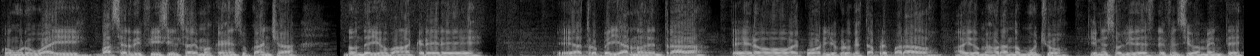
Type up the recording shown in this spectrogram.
con Uruguay va a ser difícil, sabemos que es en su cancha donde ellos van a querer eh, eh, atropellarnos de entrada, pero Ecuador yo creo que está preparado, ha ido mejorando mucho, tiene solidez defensivamente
